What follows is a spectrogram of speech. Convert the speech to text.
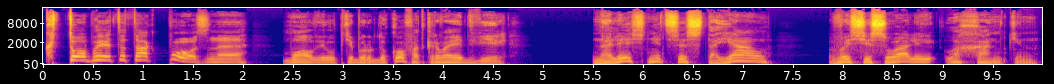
«Кто бы это так поздно?» — молвил Птибурдуков, открывая дверь. На лестнице стоял Васисуалий Лоханкин.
